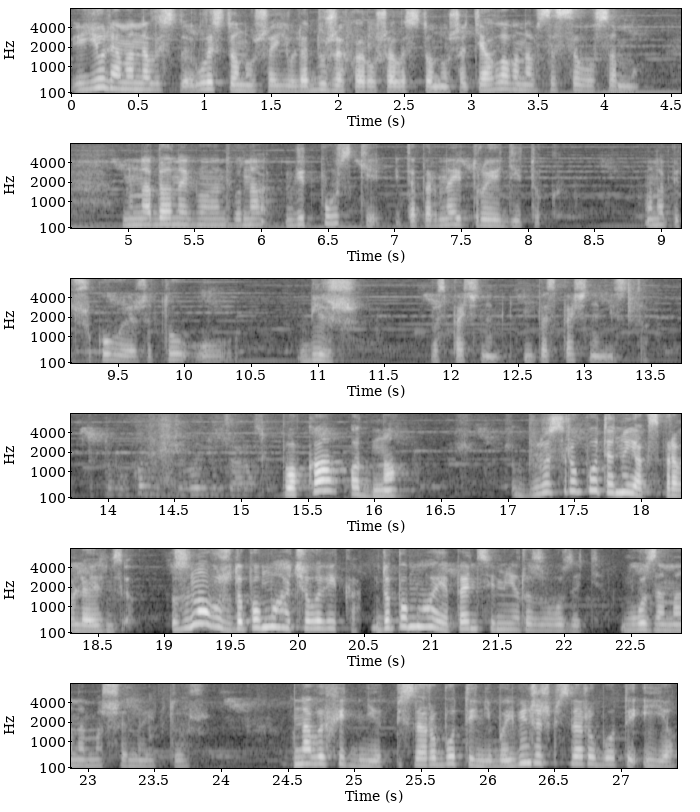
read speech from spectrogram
Юля мене лист, листоноша Юля, дуже хороша листоноша. Тягла вона все село само. Ну, на даний момент вона в відпустці, і тепер в неї троє діток. Вона підшуковує житло у більш безпечне, безпечне місто. Виходить, що ви тут зараз. Поки одна. Плюс робота, ну як справляюся? Знову ж допомога чоловіка. Допомагає, пенсію мені розвозить. Воза мене машиною теж. На вихідні, після роботи ніби. Він же ж після роботи, і я.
